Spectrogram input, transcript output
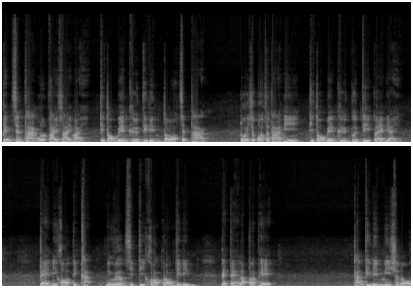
เป็นเส้นทางรถไฟสายใหม่ ที่ต้องเวนคืนที่ดินตลอดเส้นทาง โดยเฉพาะสถานีที่ต้องเวนคืนพื้นที่แปลงใหญ่ แต่มีข้อติดขัดในเรื่องสิทธิครอบครองที่ดินในแต่ละประเภท ทั้งที่ดินมีโฉนด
